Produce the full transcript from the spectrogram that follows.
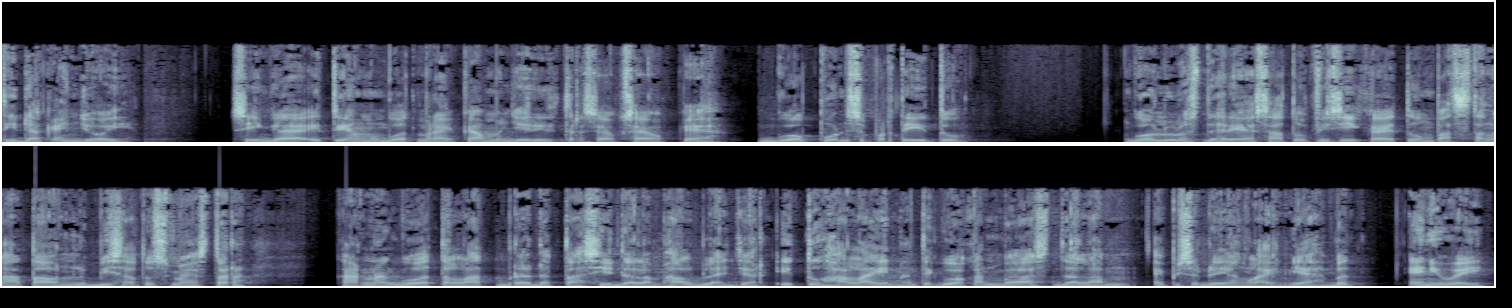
tidak enjoy sehingga itu yang membuat mereka menjadi terseok-seok ya gue pun seperti itu Gue lulus dari S1 Fisika itu empat setengah tahun, lebih satu semester, karena gue telat beradaptasi dalam hal belajar. Itu hal lain, nanti gue akan bahas dalam episode yang lain ya. But anyway,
